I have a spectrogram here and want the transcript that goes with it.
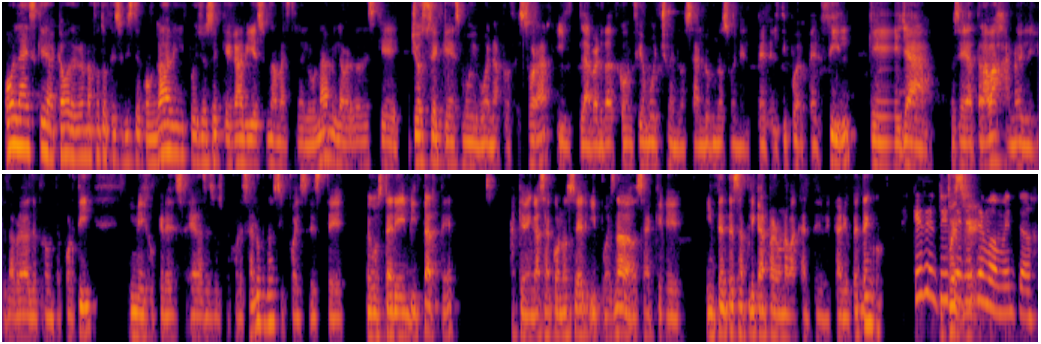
hola, es que acabo de ver una foto que subiste con Gaby, pues yo sé que Gaby es una maestra de la UNAM y la verdad es que yo sé que es muy buena profesora y la verdad confío mucho en los alumnos o en el, el tipo de perfil que ella, pues ella trabaja, ¿no? Y la verdad le pregunté por ti y me dijo que eres, eras de sus mejores alumnos y pues este, me gustaría invitarte a que vengas a conocer y pues nada, o sea que intentes aplicar para una vacante de becario que tengo. ¿Qué sentiste pues, en ese momento?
